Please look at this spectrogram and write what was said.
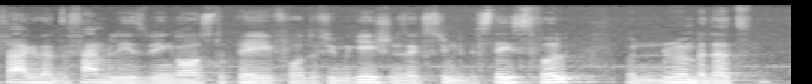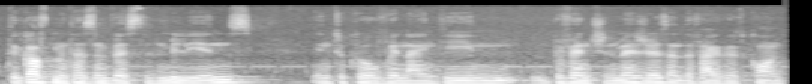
the fact that the family is being asked to pay for the fumigation is extremely distasteful. But remember that the government has invested millions into COVID-19 prevention measures and the fact that it can't,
